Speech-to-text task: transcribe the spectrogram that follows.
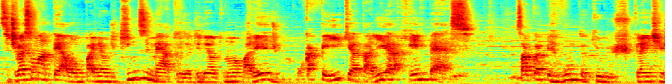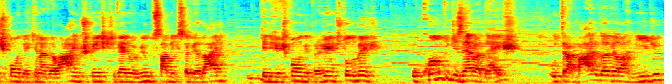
se tivesse uma tela, um painel de 15 metros aqui dentro numa parede, o KPI que ia estar ali era NPS. Sabe qual é a pergunta que os clientes respondem aqui na Velar e os clientes que estiverem ouvindo sabem que isso é verdade? Que eles respondem pra gente todo mês? O quanto de 0 a 10 o trabalho da Avelar Media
